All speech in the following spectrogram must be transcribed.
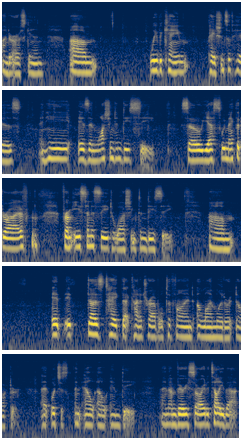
Under Our Skin. Um, we became patients of his and he is in Washington, D.C. So, yes, we make the drive from East Tennessee to Washington, D.C. Um, it, it does take that kind of travel to find a Lyme literate doctor, which is an LLMD. And I'm very sorry to tell you that,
